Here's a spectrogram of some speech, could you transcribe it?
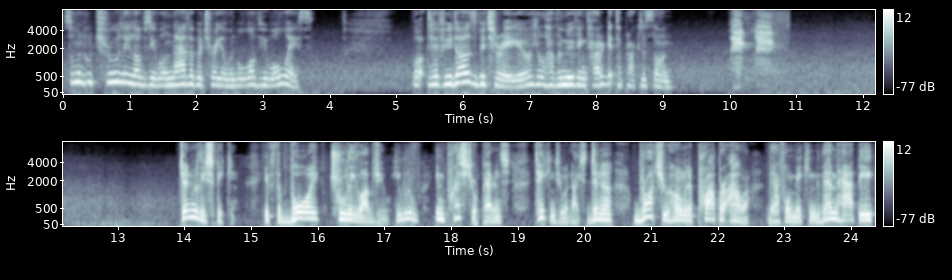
Someone who truly loves you will never betray you and will love you always. But if he does betray you, you'll have a moving target to practice on. Generally speaking, if the boy truly loved you, he would have impressed your parents, taken you to a nice dinner, brought you home at a proper hour, therefore making them happy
